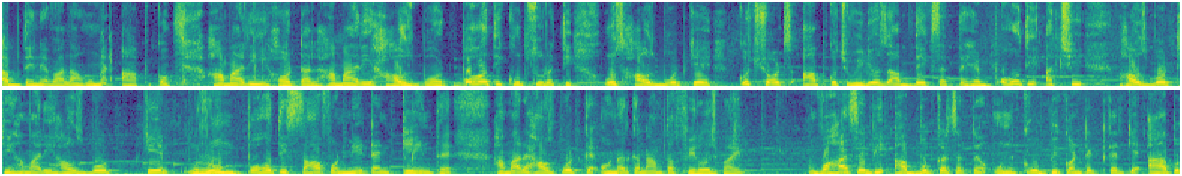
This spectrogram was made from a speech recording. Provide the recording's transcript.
अब देने वाला हूँ मैं आपको। हमारी होटल हमारी हाउस बोट बहुत ही खूबसूरत थी। उस हाउस बोट के कुछ शॉट्स आप कुछ वीडियोस आप देख सकते हैं। बहुत ही अच्छी हाउस बोट थी। हमारी हाउस बोट के रूम बहुत ही साफ़ और नीट एंड क्लीन थे। हमारे हाउस बोट के ओनर का नाम था फिरोज भाई। वहाँ से भी आप बुक कर सकते हैं। उनको भी कांटेक्ट करके आप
